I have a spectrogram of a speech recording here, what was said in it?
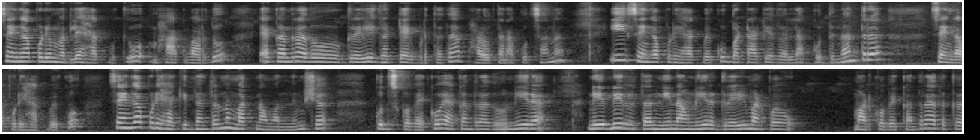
ಶೇಂಗಾ ಪುಡಿ ಮೊದಲೇ ಹಾಕಬೇಕು, ಹಾಕಬಾರ್ದು. ಯಾಕಂದ್ರೆ ಅದು ಗ್ರೇವಿ ಗಟ್ಟಿಯಾಗಿಬಿಡ್ತದೆ ಭಾಳ ತನ ಕುದ್ಸನ. ಈಗ ಶೇಂಗಾ ಪುಡಿ ಹಾಕಬೇಕು, ಬಟಾಟಿ ಅದು ಕುದ್ದ ನಂತರ ಶೇಂಗಾ ಪುಡಿ ಹಾಕಬೇಕು. ಶೇಂಗಾ ಪುಡಿ ಹಾಕಿದ ನಂತರ ಮತ್ತು ನಾವು ಒಂದು ನಿಮಿಷ ಕುದಿಸ್ಕೋಬೇಕು. ಯಾಕಂದ್ರೆ ಅದು ನೀರು ನೀರು ನೀರು ಇರ್ತದೆ ನೀ ನಾವು ನೀರು ಗ್ರೇವಿ ಮಾಡ್ಕೋ, ಮಾಡ್ಕೋಬೇಕಂದ್ರೆ ಅದಕ್ಕೆ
